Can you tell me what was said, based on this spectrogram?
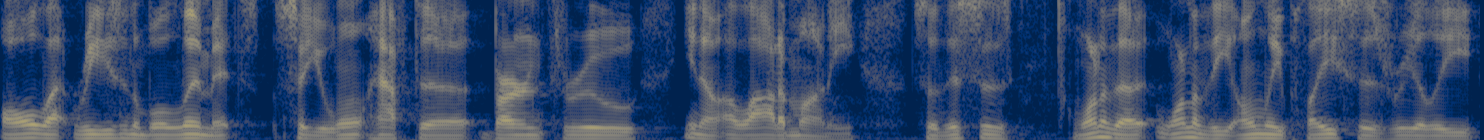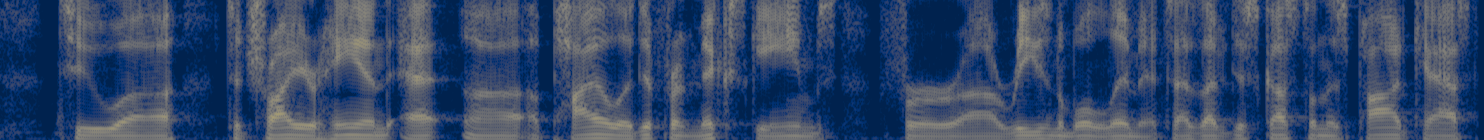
all at reasonable limits, so you won't have to burn through, you know, a lot of money. So this is one of the one of the only places really to uh, to try your hand at uh, a pile of different mixed games for uh, reasonable limits. As I've discussed on this podcast,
